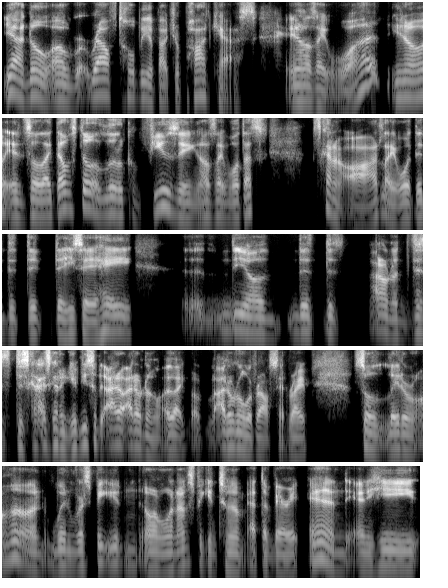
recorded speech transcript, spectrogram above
yeah no uh, ralph told me about your podcast and i was like what you know and so like that was still a little confusing i was like well that's it's kind of odd like what did, did, did, did he say hey uh, you know this, this I don't know. This this guy's gonna give me something. I don't. I don't know. Like. I don't know what Ralph said. Right. So later on, when we're speaking, or when I'm speaking to him at the very end, and he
